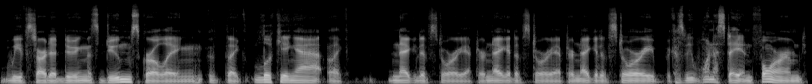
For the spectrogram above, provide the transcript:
we've started doing this doom scrolling like looking at like negative story after negative story after negative story because we want to stay informed,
